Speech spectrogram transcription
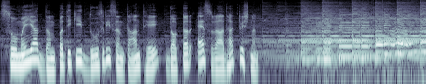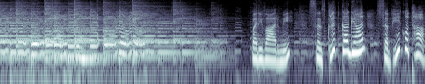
सोमैया दंपति की दूसरी संतान थे डॉक्टर एस राधा कृष्णन परिवार में संस्कृत का ज्ञान सभी को था।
